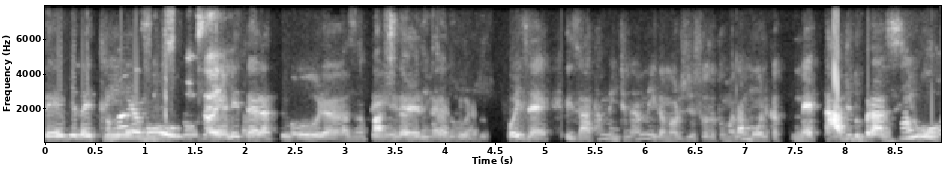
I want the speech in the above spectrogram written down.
Teve letrinha, amor. Aí, é literatura. Fazendo parte tem, da é literatura. Pois é, exatamente, né, amiga? Maurício de Souza, turma da Mônica. Metade do Brasil, ou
